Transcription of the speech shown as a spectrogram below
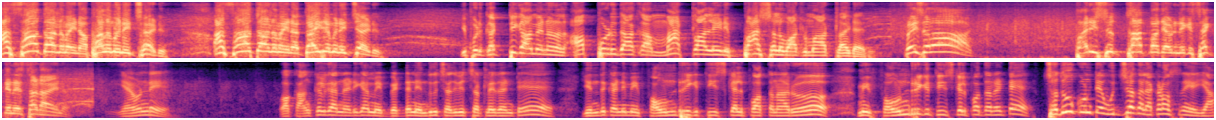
అసాధారణమైన బలమునిచ్చాడు. అసాధారణమైన ధైర్యమునిచ్చాడు. ఇప్పుడు గట్టిగా ఆమె అప్పుడు దాకా మాట్లాడలేని భాషలు వాటిని మాట్లాడారు. Praise పరిశుద్ధాత్మ దేవుడు నీకు శక్తినిస్తాడు ఆయన. ఏమండి? ఒక అంకుల్ గారిని అడిగా మీ బిడ్డని ఎందుకు చదివించట్లేదంటే ఎందుకండి మీ ఫౌండరీకి తీసుకెళ్ళిపోతున్నారు? మీ ఫౌండరీకి తీసుకెళ్ళిపోతున్నారంటే చదువుకుంటే ఉద్యోగాలు ఎక్కడ వస్తున్నాయి అయ్యా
